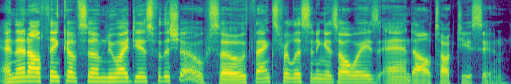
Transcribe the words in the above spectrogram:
And then I'll think of some new ideas for the show. So thanks for listening as always, and I'll talk to you soon.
